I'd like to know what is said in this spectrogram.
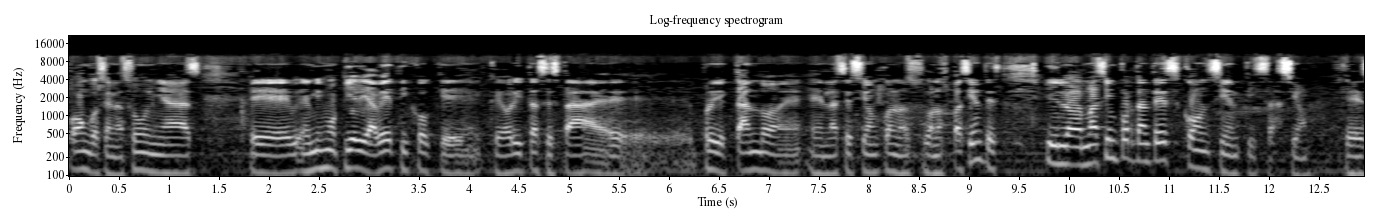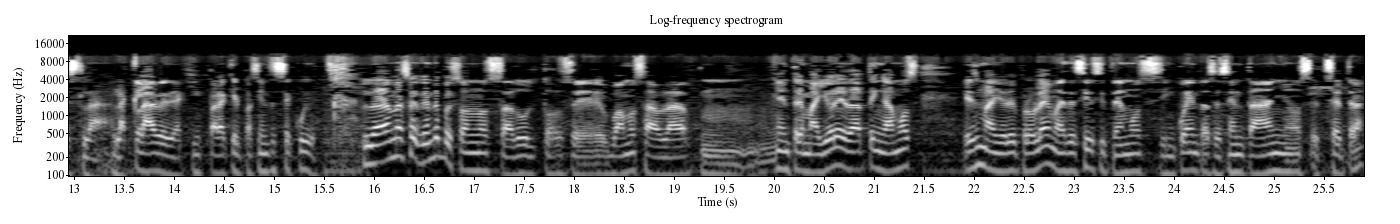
Hongos en las uñas, eh, el mismo pie diabético que, ahorita se está eh, proyectando en, la sesión con los, con los pacientes. Y lo más importante es concientización que es la, la, clave de aquí para que el paciente se cuide. La edad más frecuente pues son los adultos. Eh, vamos a hablar, mm, entre mayor edad tengamos, es mayor el problema. Es decir, si tenemos 50, 60 años, etcétera,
